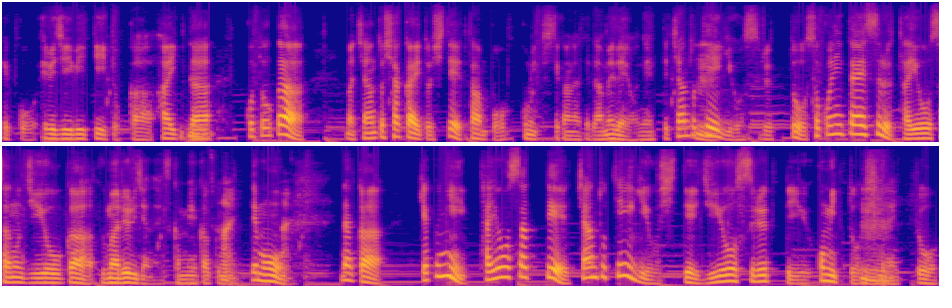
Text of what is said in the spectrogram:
結構 LGBT とか、ああいったことが、まあ、ちゃんと社会として担保、コミットしていかなきゃダメだよね。ってちゃんと定義をすると、そこに対する多様さの需要が生まれるじゃないですか、明確に。はい。でも、はい。なんか逆に多様さってちゃんと定義をして受容するっていうコミットをしないと、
